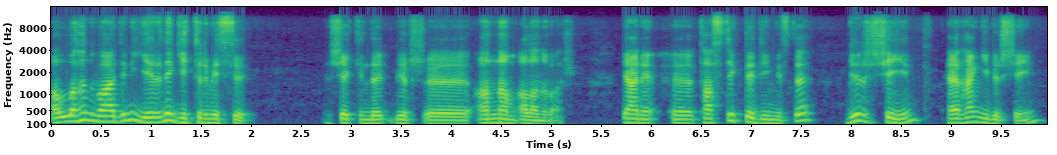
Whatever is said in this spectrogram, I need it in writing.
Allah'ın vaadini yerine getirmesi şeklinde bir e, anlam alanı var. Yani e, tasdik dediğimizde bir şeyin herhangi bir şeyin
